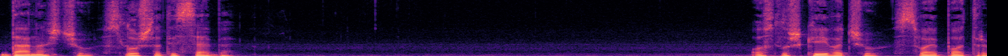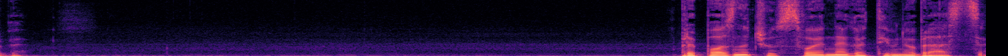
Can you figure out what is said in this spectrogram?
Danas ću slušati sebe. Osluškivat ću svoje potrebe. Prepoznat ću svoje negativne obrazce.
